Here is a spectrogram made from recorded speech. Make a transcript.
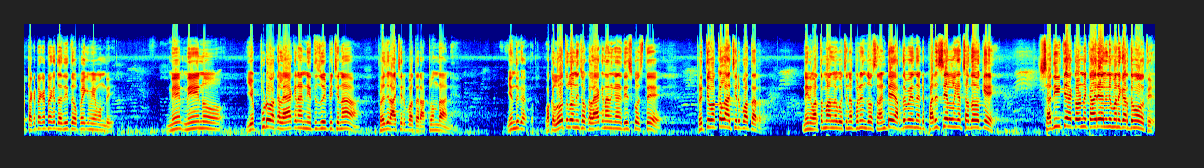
టకటకటక చదివితే ఉపయోగం ఏముంది? నే నేను ఎప్పుడు ఒక లేఖనాన్ని ఎత్తి చూపించినా ప్రజలు ఆశ్చర్యపోతారు అట్టుందా అని. ఎందుకు ఒక లోతులో నుంచి ఒక లేఖనాన్ని కానీ తీసుకొస్తే ప్రతి ఒక్కళ్ళు ఆశ్చర్యపోతారు. నేను వర్తమానంలోకి వచ్చినప్పుడు నేను చూస్తాను. అంటే అర్థమైందంటే పరిశీలనగా చదవకే. చదివితే అక్కడ ఉన్న కార్యాలని మనకు అర్థమవుతాయి.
